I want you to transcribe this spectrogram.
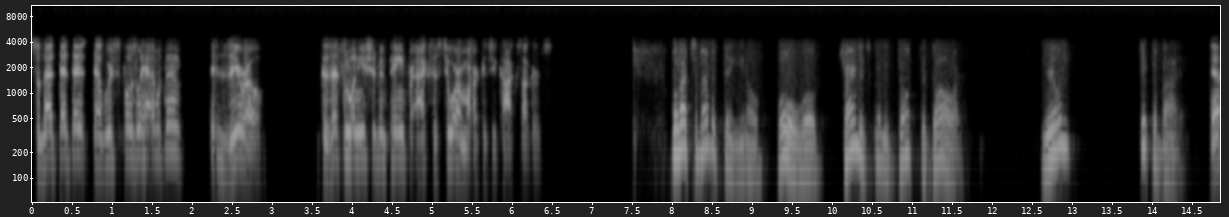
So that that that, that we're supposedly had with them, it's zero because that's the money you should have been paying for access to our markets, you cocksuckers. Well, that's another thing, you know. Oh, well, China's going to dump the dollar. Really? Think about it. Yeah.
